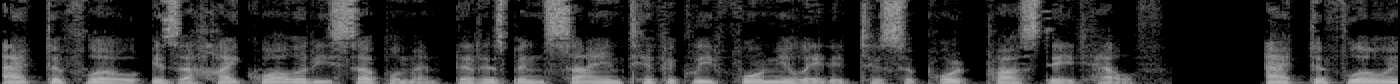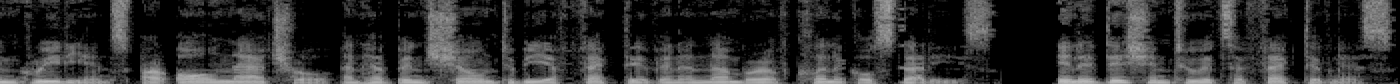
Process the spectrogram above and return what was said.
Actiflow is a high-quality supplement that has been scientifically formulated to support prostate health. Actiflow ingredients are all natural and have been shown to be effective in a number of clinical studies. In addition to its effectiveness,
